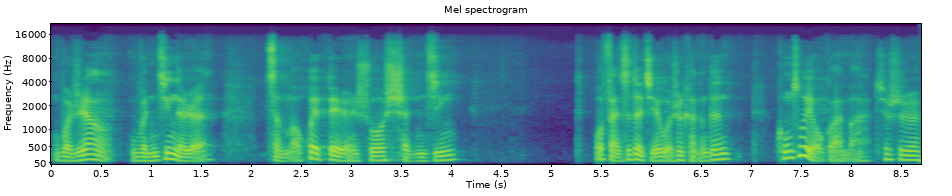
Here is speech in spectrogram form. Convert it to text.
我这样文静的人，怎么会被人说神经？我反思的结果是，可能跟工作有关吧，就是。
